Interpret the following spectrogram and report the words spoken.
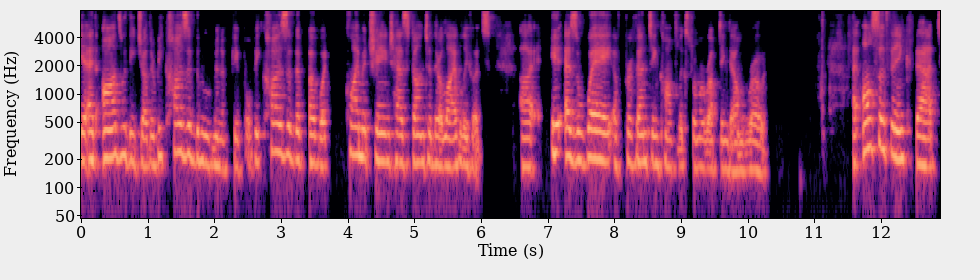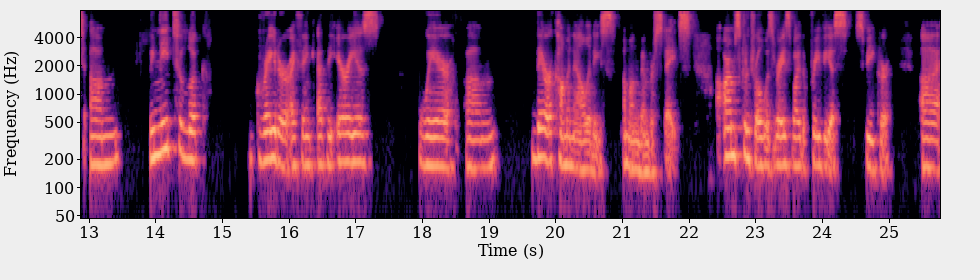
at odds with each other because of the movement of people, because of, the, of what climate change has done to their livelihoods, uh, it, as a way of preventing conflicts from erupting down the road. I also think that um, we need to look greater, I think, at the areas where um, there are commonalities among member states. Arms control was raised by the previous speaker. Uh,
